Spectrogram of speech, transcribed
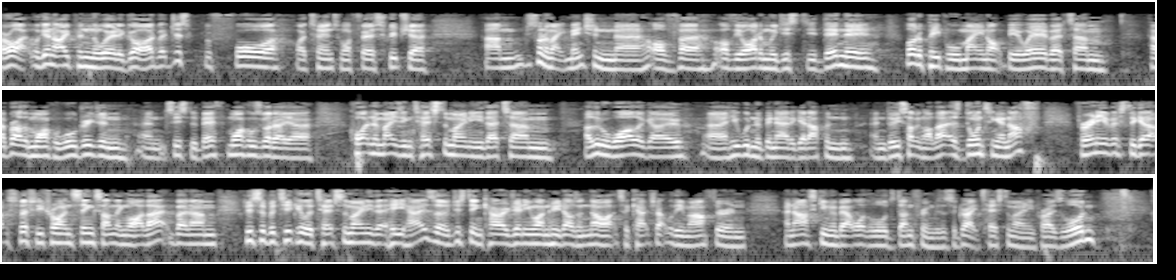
All right, we're going to open the Word of God, but just before I turn to my first scripture, um, just want to make mention uh, of uh, of the item we just did. Then there, a lot of people may not be aware, but um, our brother Michael Wooldridge and, and sister Beth. Michael's got a uh, quite an amazing testimony that um, a little while ago uh, he wouldn't have been able to get up and, and do something like that. It's daunting enough for any of us to get up, especially try and sing something like that. But um, just a particular testimony that he has. Uh, just encourage anyone who doesn't know it to catch up with him after and, and ask him about what the Lord's done for him because it's a great testimony. Praise the Lord.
